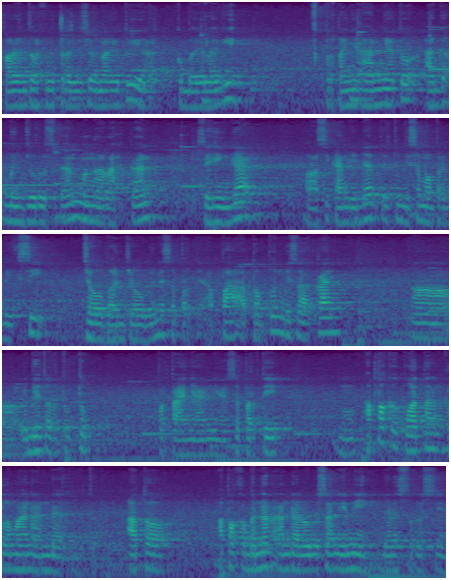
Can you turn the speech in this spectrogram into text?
Kalau interview tradisional itu ya kembali lagi pertanyaannya tuh agak menjuruskan, mengarahkan sehingga uh, si kandidat itu bisa memprediksi jawaban-jawabannya seperti apa ataupun misalkan uh, lebih tertutup pertanyaannya seperti um, apa kekuatan kelemahan Anda gitu atau apakah benar Anda lulusan ini dan seterusnya.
